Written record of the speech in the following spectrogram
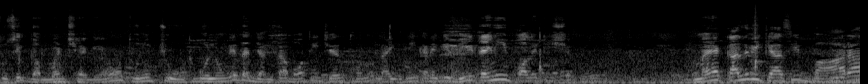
ਤੁਸੀਂ ਗਵਰਨਮੈਂਟ 'ਚ ਹੈਗੇ ਹੋ, ਤੁਹਾਨੂੰ ਝੂਠ ਬੋਲੋਗੇ ਤਾਂ ਜਨਤਾ ਬਹੁਤ ਹੀ ਚਿਰ ਤੁਹਾਨੂੰ ਲਾਈਕ ਨਹੀਂ ਕਰੇਗੀ। ਬੀਟ ਐਨੀ ਪੋਲੀਟੀਸ਼ੀਅਨ ਮੈਂ ਕੱਲ ਵੀ ਕਿਹਾ ਸੀ 12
